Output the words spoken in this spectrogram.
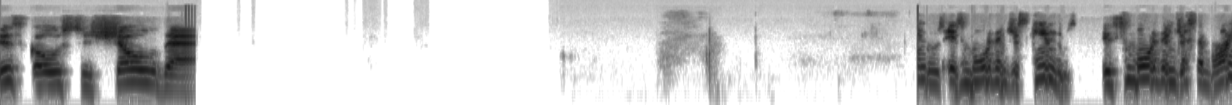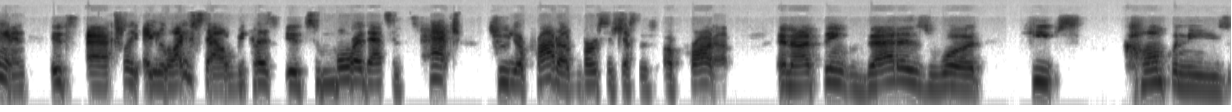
this goes to show that it's more than just candles. It's more than just a brand. It's actually a lifestyle because it's more that's attached to your product versus just a product. And I think that is what keeps companies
